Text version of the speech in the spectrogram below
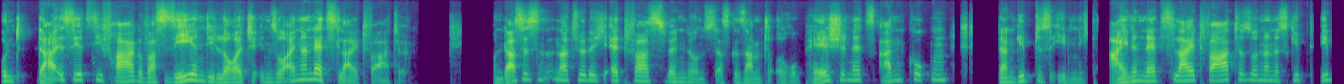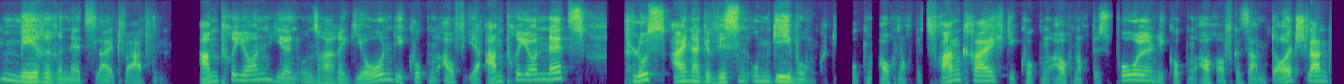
Und da ist jetzt die Frage, was sehen die Leute in so einer Netzleitwarte? Und das ist natürlich etwas, wenn wir uns das gesamte europäische Netz angucken, dann gibt es eben nicht eine Netzleitwarte, sondern es gibt eben mehrere Netzleitwarten. Amprion hier in unserer Region, die gucken auf ihr Amprion-Netz plus einer gewissen Umgebung. Die gucken auch noch bis Frankreich, die gucken auch noch bis Polen, die gucken auch auf Gesamtdeutschland,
